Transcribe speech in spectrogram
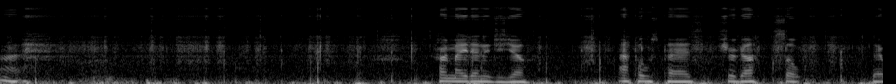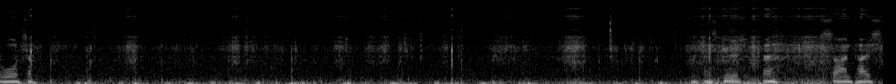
Alright. Homemade energy gel. Apples, pears, sugar, salt, a bit of water. That's good. Uh, signpost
